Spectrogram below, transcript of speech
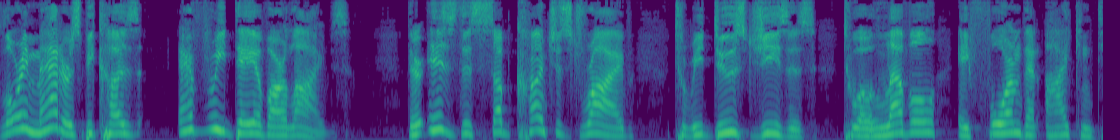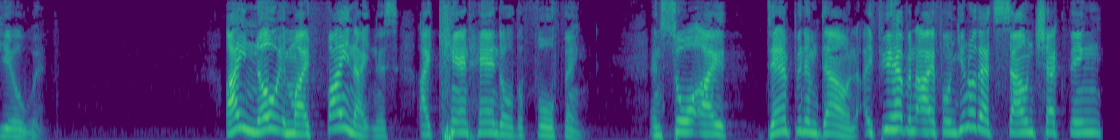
glory matters because every day of our lives, there is this subconscious drive to reduce Jesus to a level, a form that I can deal with. I know in my finiteness, I can't handle the full thing. And so I dampen him down. If you have an iPhone, you know that sound check thing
